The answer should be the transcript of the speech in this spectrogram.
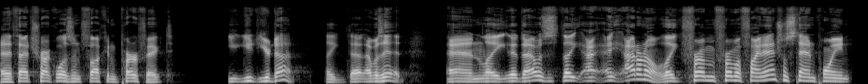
and if that truck wasn't fucking perfect, you, you you're done. Like that, that was it. And like that was like I, I I don't know. Like from from a financial standpoint.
